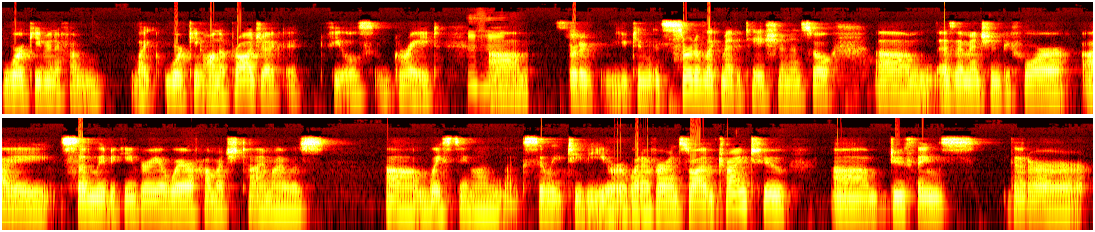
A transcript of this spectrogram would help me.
work, even if I'm like working on a project, it feels great. Mm-hmm. Um, sort of you can it's sort of like meditation and so um, as i mentioned before i suddenly became very aware of how much time i was um, wasting on like silly tv or whatever and so i'm trying to um, do things that are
